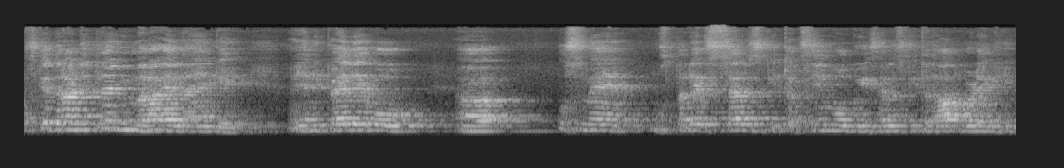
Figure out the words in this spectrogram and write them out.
اس کے دوران جتنے بھی مراحل آئیں گے یعنی پہلے وہ اس میں مختلف سیلز کی تقسیم ہوگی سیلز کی تعداد بڑھے گی،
